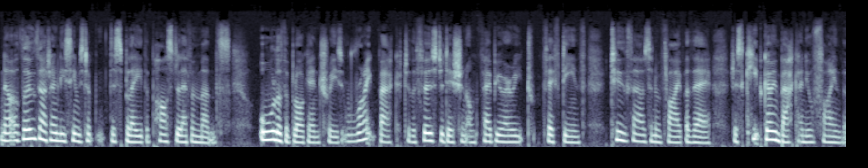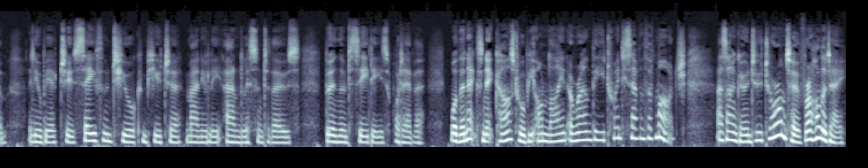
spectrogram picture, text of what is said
Now, although that only seems to display the past 11 months, all of the blog entries right back to the first edition on February 15th, 2005 are there. Just keep going back and you'll find them, and you'll be able to save them to your computer manually and listen to those, burn them to CDs, whatever. Well, the next Knitcast will be online around the 27th of March. As I'm going to Toronto for a holiday.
